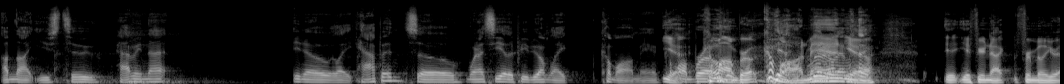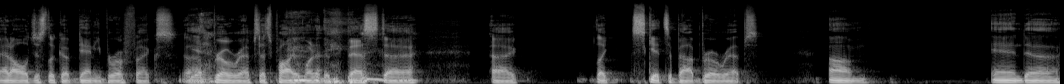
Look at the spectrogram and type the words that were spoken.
I'm not used to having that, you know, like happen. So when I see other people, I'm like, come on, man, come yeah, on, bro, come on, bro, come Yeah, on, man, yeah. like, if you're not familiar at all, just look up Danny Broflex, uh, Yeah. bro reps. That's probably one of the best uh, uh, like skits about bro reps. Um, and uh,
